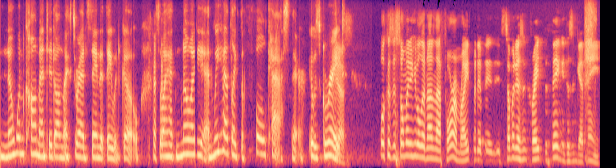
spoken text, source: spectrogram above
No one commented on my thread saying that they would go. So I had no idea. And we had like the full cast there. It was great. Yes. Well, because there's so many people that are not in that forum, right? But if, if somebody doesn't create the thing, it doesn't get made.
